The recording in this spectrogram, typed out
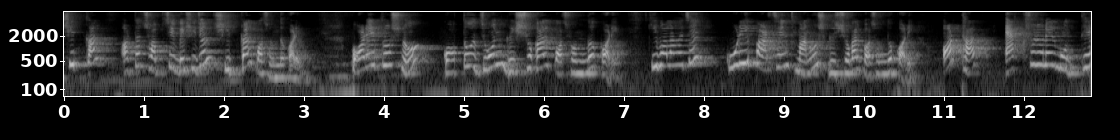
শীতকাল। অর্থাৎ সবচেয়ে বেশি জন শীতকাল পছন্দ করে। পরের প্রশ্ন, কতজন গ্রীষ্মকাল পছন্দ করে? কি বলা হয়েছে? কুড়ি পার্সেন্ট মানুষ গ্রীষ্মকাল পছন্দ করে। অর্থাৎ একশো জনের মধ্যে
